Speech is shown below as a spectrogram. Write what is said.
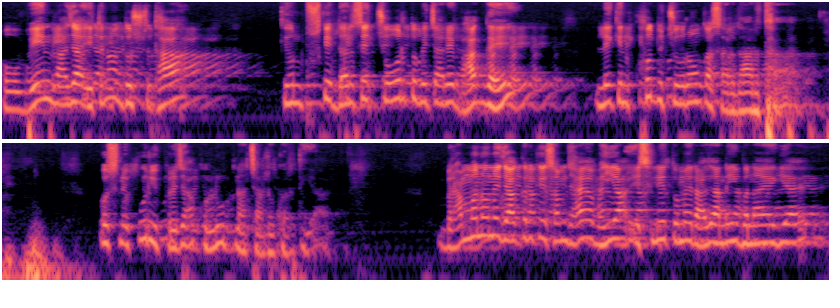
और वेन राजा इतना दुष्ट था कि उसके डर से चोर तो बेचारे भाग गए, लेकिन खुद चोरों का सरदार था। उसने पूरी प्रजा को लूटना चालू कर दिया। ब्राह्मणों ने जाकर के समझाया, भैया, इसलिए तुम्हें राजा नहीं बनाया गया है।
